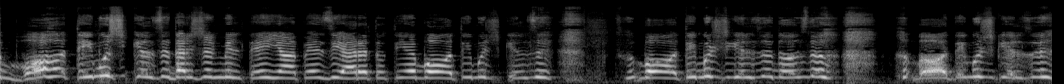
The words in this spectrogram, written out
बहुत ही मुश्किल से दर्शन मिलते हैं, यहाँ पे जियारत होती है, बहुत ही मुश्किल से, बहुत ही मुश्किल से दोस्तों। बहुत ही मुश्किल से।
